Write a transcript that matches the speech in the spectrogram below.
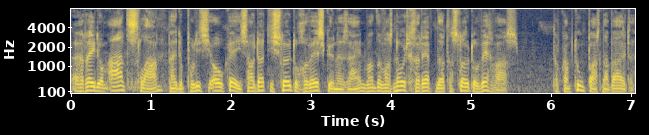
een reden om aan te slaan bij de politie. Oké, zou dat die sleutel geweest kunnen zijn? Want er was nooit gerept dat de sleutel weg was. Dat kwam toen pas naar buiten.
